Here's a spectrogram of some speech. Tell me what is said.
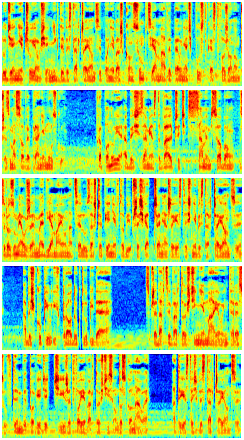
Ludzie nie czują się nigdy wystarczający, ponieważ konsumpcja ma wypełniać pustkę stworzoną przez masowe pranie mózgu. Proponuję, abyś zamiast walczyć z samym sobą, zrozumiał, że media mają na celu zaszczepienie w tobie przeświadczenia, że jesteś niewystarczający, abyś kupił ich produkt lub ideę. Sprzedawcy wartości nie mają interesu w tym, by powiedzieć ci, że twoje wartości są doskonałe, a ty jesteś wystarczający.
